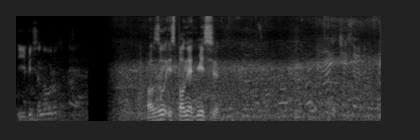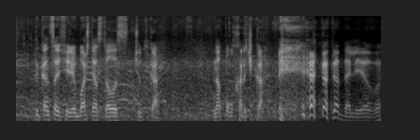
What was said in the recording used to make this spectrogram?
Ебись она в рот. Ползу исполнять миссию. До конца эфира башни осталось чутка. На пол харчка. Тогда долезу.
